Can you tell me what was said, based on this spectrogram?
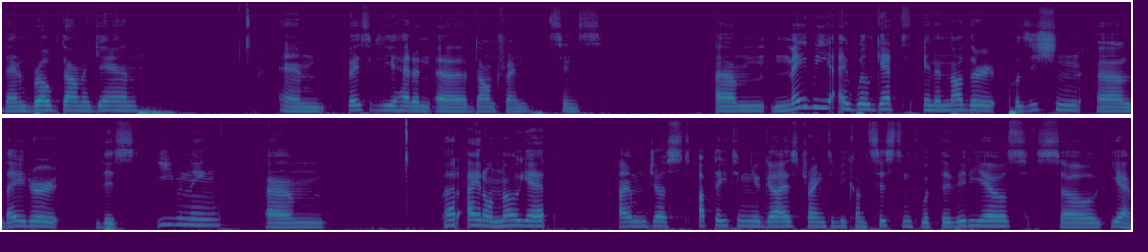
then broke down again, and basically had a uh, downtrend since. Um, maybe I will get in another position uh, later this evening, um, but I don't know yet. I'm just updating you guys, trying to be consistent with the videos. So yeah,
